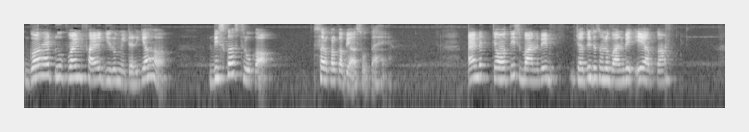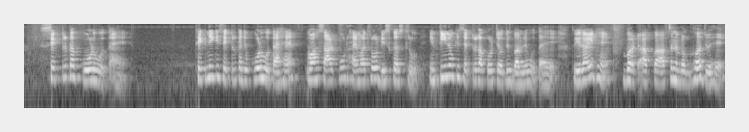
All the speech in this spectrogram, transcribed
ग है two point five zero metre यह डिस्कस थ्रू का सर्कल का व्यास होता है. एंड चौंतीस बानवे चौंतीस दशमलव बानवे ए आपका सेक्टर का कोड होता है। फेंकने के सेक्टर का जो कोड होता है, वह short put hammer throw discus throw, इन तीनों के सेक्टर का कोड चौंतीस बानवे होता है। तो ये राइट है, बट आपका ऑप्शन नंबर घ जो है,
